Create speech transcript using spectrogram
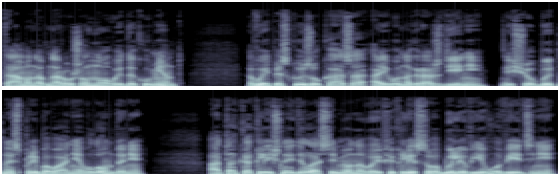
Там он обнаружил новый документ — выписку из указа о его награждении, еще бытность пребывания в Лондоне. А так как личные дела Семенова и Феклисова были в его ведении,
